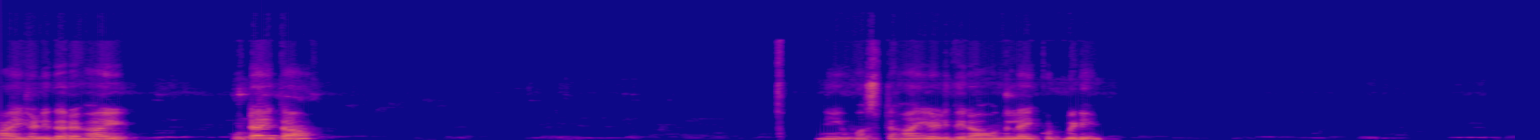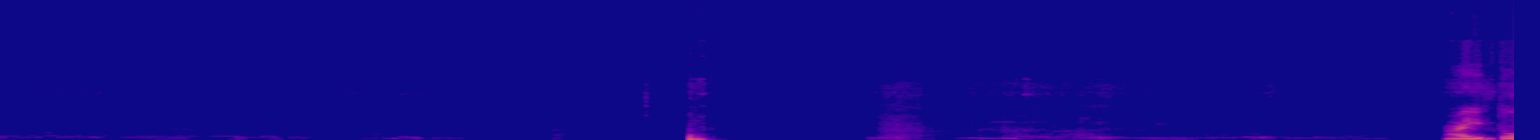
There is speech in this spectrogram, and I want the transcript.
ಹಾಯ್ ಹೇಳಿದ್ದಾರೆ ಹಾಯ್ ಊಟ ಆಯ್ತಾ ನೀವು ಫಸ್ಟ್ ಹಾಯ್ ಹೇಳಿದೀರಾ ಒಂದು ಲೈಕ್ ಕೊಟ್ಬಿಡಿ ಆಯ್ತು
